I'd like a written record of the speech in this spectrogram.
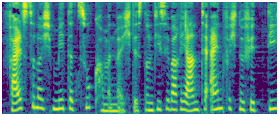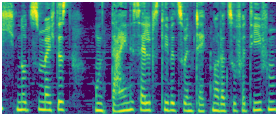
Falls du noch mit dazukommen möchtest und diese Variante einfach nur für dich nutzen möchtest, um deine Selbstliebe zu entdecken oder zu vertiefen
